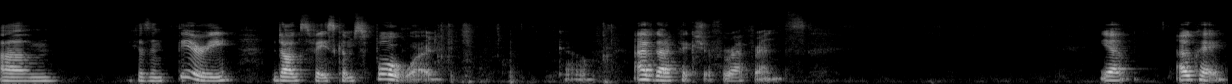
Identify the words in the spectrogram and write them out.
Um, because in theory the dog's face comes forward. Go. I've got a picture for reference. Yep Okay,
